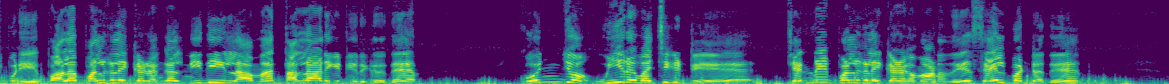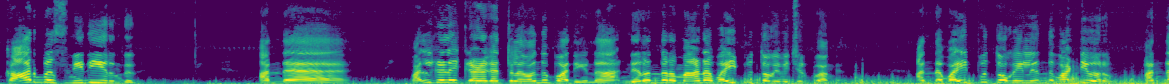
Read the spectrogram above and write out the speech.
இப்படி பல பல்கலைக்கழகங்கள் நிதி இல்லாமல் தள்ளாடிக்கிட்டு இருக்கிறது. கொஞ்சம் உயிரை வச்சுக்கிட்டு சென்னை பல்கலைக்கழகமானது செயல்பட்டது. கார்பஸ் நிதி இருந்தது. அந்த பல்கலைக்கழகத்தில் வந்து பார்த்தீங்கன்னா நிரந்தரமான வைப்பு தொகை வச்சுருப்பாங்க. அந்த வைப்பு தொகையிலிருந்து வட்டி வரும். அந்த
